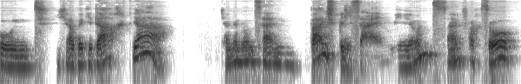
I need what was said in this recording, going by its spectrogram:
Und ich habe gedacht, ja, können uns ein Beispiel sein, wie wir uns einfach so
